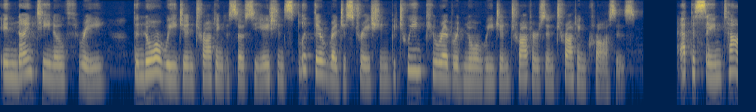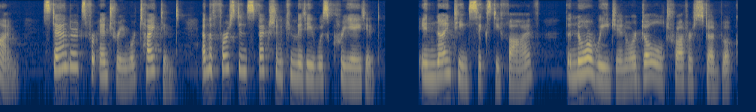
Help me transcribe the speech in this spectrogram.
In 1903, the Norwegian Trotting Association split their registration between purebred Norwegian trotters and trotting crosses. At the same time, standards for entry were tightened and the first inspection committee was created. In 1965, the Norwegian or Dole Trotter Studbook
